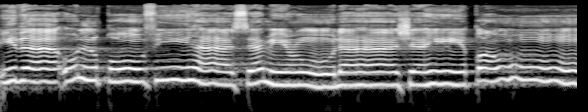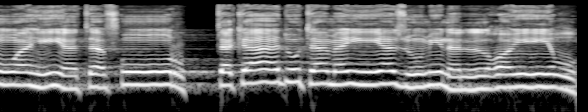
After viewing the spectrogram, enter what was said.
إذا ألقوا فيها سمعوا لها شهيقا وهي تفور. تكاد تميز من الغيظ.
